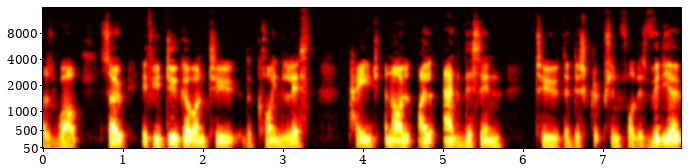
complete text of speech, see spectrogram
as well. So if you do go onto the CoinList page, and I'll, I'll add this in to the description for this video,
